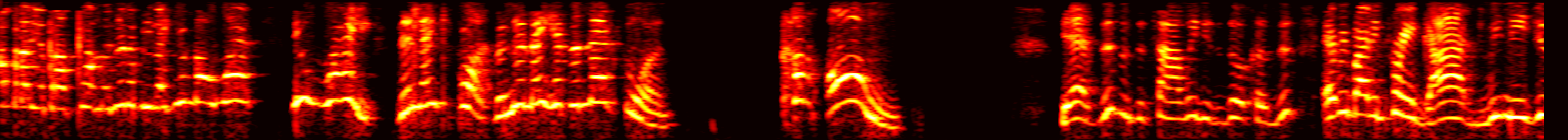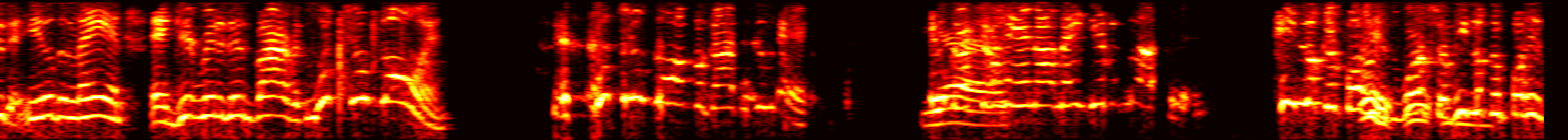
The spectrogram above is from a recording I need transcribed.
somebody about something, and it'll be like, you know what? You're right. Then they spark, and then they hit the next one. Come on. Yes, this is the time we need to do it because this everybody praying, God, we need you to heal the land and get rid of this virus. What you doing? what you doing for God to do that? You yes. got your hand out and ain't giving nothing. He looking for mm, his mm, worship. He mm. looking for his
